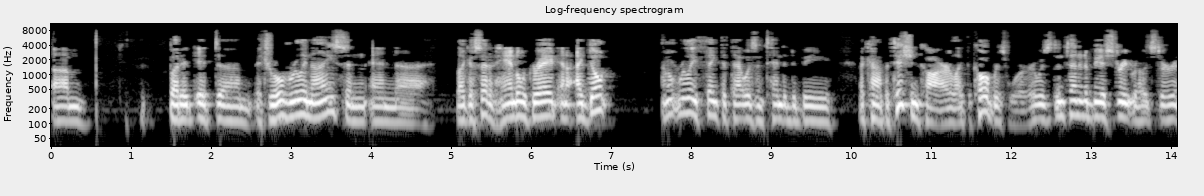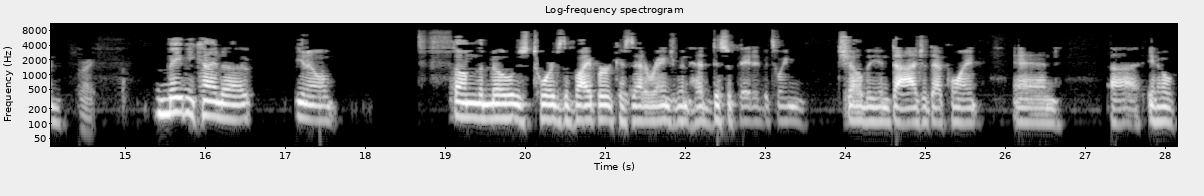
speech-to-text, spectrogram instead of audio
Um, but it it um, it drove really nice and and uh, like I said, it handled great. And I don't I don't really think that that was intended to be a competition car like the Cobras were. It was intended to be a street roadster and right. maybe kind of you know thumb the nose towards the Viper because that arrangement had dissipated between Shelby and Dodge at that point, and uh, you know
